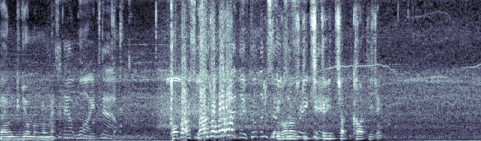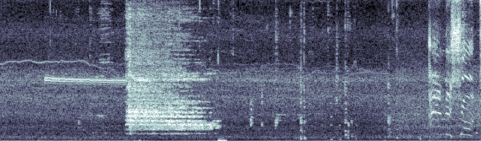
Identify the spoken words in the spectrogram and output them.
Ben gidiyorum bunun önüne. Pass it out wide now. Topa! Lan topa lan! Ivanovic free git kart yiyecek. And the shot!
